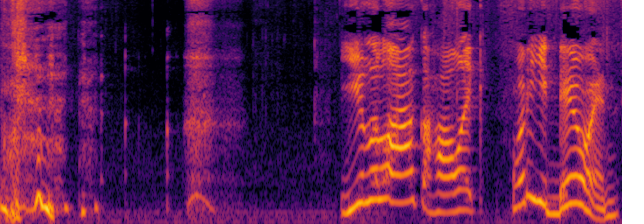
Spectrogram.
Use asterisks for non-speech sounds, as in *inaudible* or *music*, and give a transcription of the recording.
*laughs* you little alcoholic, what are you doing?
